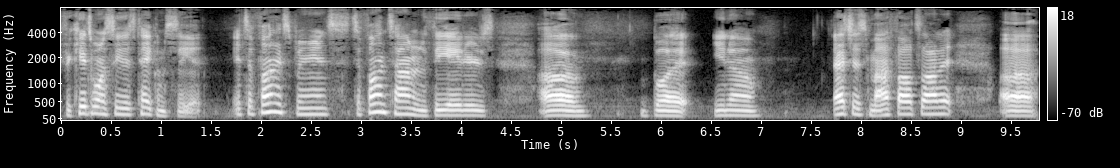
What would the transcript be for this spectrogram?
If your kids want to see this, take them see it. It's a fun experience. It's a fun time in the theaters. Um, but you know, that's just my thoughts on it. Uh,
